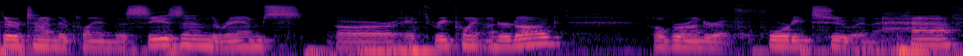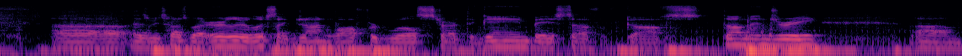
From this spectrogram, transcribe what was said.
Third time they're playing this season. The Rams are a three point underdog. Over under at 42 and a half. Uh, as we talked about earlier, it looks like John Wolford will start the game based off of Goff's thumb injury. Um,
